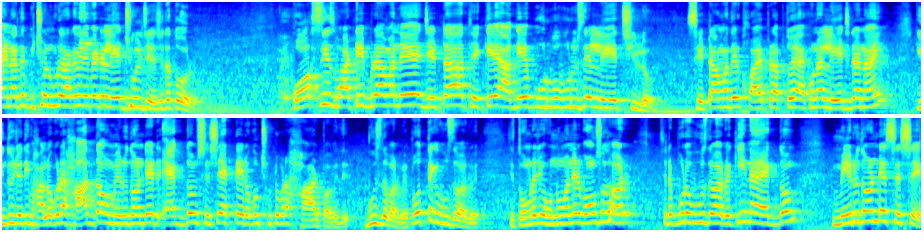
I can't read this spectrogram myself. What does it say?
আয়নাতে পিছন ঘুরে থাকবি দেখবি একটা লেজ ঝুলছে, সেটা তোর। কক্সিস ভাটিব্রা মানে যেটা থেকে আগে পূর্বপুরুষের লেজ ছিল, সেটা আমাদের ক্ষয়প্রাপ্ত। হয়ে এখন আর লেজটা নাই, কিন্তু যদি ভালো করে হাত দাও মেরুদণ্ডের, একদম শেষে একটা এরকম ছোটো বড় হাড় পাবে। বুঝতে পারবে, প্রত্যেকে বুঝতে পারবে যে তোমরা যে হনুমানের বংশধর, সেটা পুরো বুঝতে পারবে কি না, একদম মেরুদণ্ডের শেষে,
